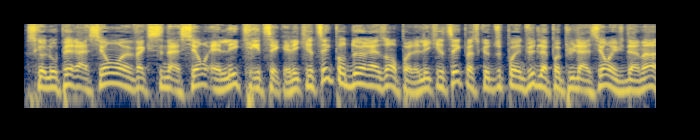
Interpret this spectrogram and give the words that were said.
parce que l'opération euh, vaccination, elle est critique. Elle est critique pour deux raisons, Paul. Elle est critique parce que du point de vue de la population, évidemment,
